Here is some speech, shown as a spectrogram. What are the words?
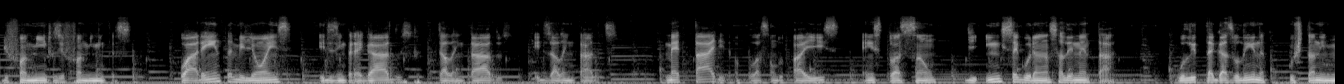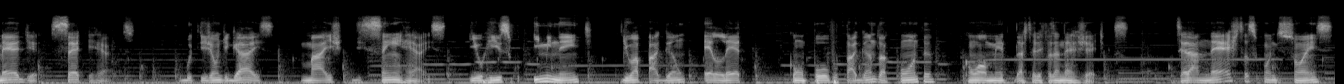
de famintos e famintas. 40 milhões de desempregados, desalentados e desalentadas metade da população do país em situação de insegurança alimentar. O litro da gasolina custando em média R$ 7,00. O botijão de gás, mais de 100,00 reais. E o risco iminente de um apagão elétrico, com o povo pagando a conta com o aumento das tarifas energéticas. Será nestas condições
